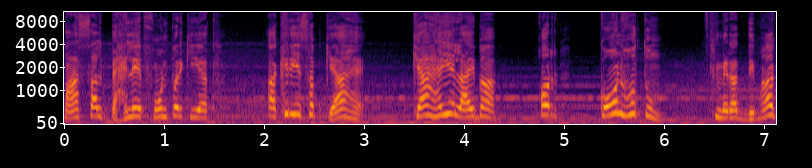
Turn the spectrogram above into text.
पाँच साल पहले फ़ोन पर किया था। आखिर ये सब क्या है? क्या है ये लाइबा? और कौन हो तुम? मेरा दिमाग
